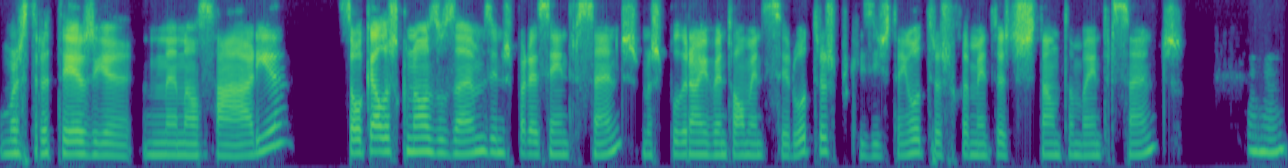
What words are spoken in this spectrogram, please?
uma estratégia na nossa área. São aquelas que nós usamos e nos parecem interessantes, mas poderão eventualmente ser outras, porque existem outras ferramentas de gestão também interessantes. Uhum.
